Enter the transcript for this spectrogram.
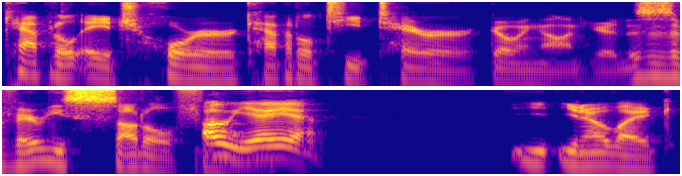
capital H horror, capital T terror going on here. This is a very subtle film. Oh yeah, yeah. Y- you know, like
